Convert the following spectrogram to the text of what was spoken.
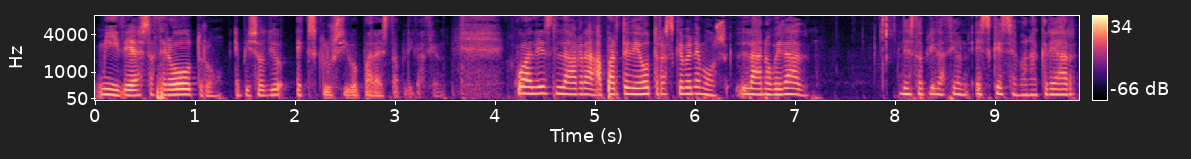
mi idea es hacer otro episodio exclusivo para esta aplicación. ¿Cuál es la, aparte de otras que veremos, la novedad? de esta aplicación es que se van a crear,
